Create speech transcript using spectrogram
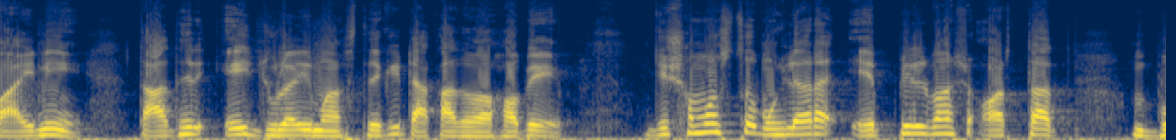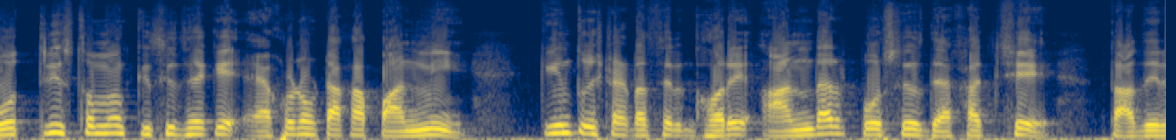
পায়নি, তাদের এই জুলাই মাস থেকেই টাকা দেওয়া হবে। যে সমস্ত মহিলারা এপ্রিল মাস অর্থাৎ বত্রিশতম কিস্তি থেকে এখনও টাকা পাননি, কিন্তু স্ট্যাটাসের ঘরে আন্ডার প্রসেস দেখাচ্ছে তাদের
